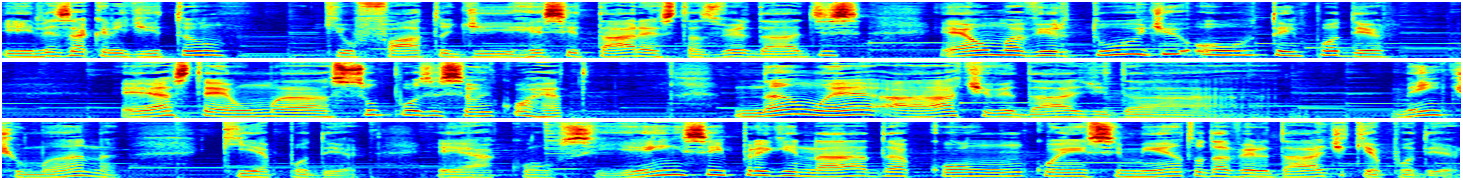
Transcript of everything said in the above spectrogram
Eles acreditam que o fato de recitar estas verdades é uma virtude ou tem poder. Esta é uma suposição incorreta. Não é a atividade da mente humana que é poder, é a consciência impregnada com um conhecimento da verdade que é poder.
